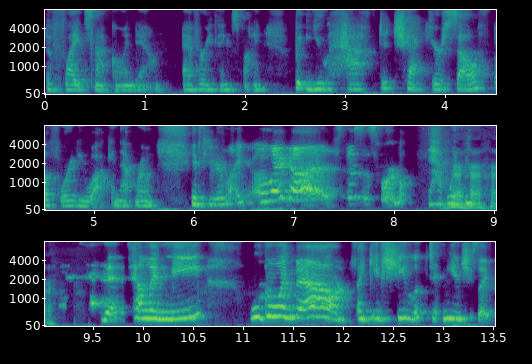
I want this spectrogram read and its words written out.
the flight's not going down. Everything's fine. But you have to check yourself before you walk in that room. If you're like, oh my gosh, this is horrible, that would be telling me we're going down. Like if she looked at me and she's like,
